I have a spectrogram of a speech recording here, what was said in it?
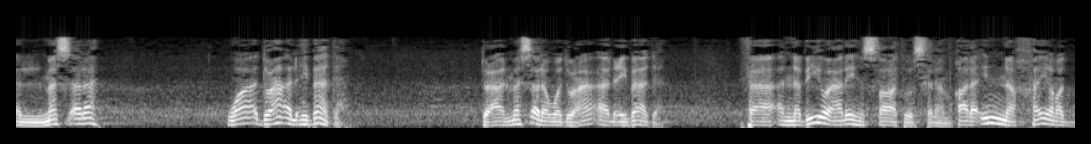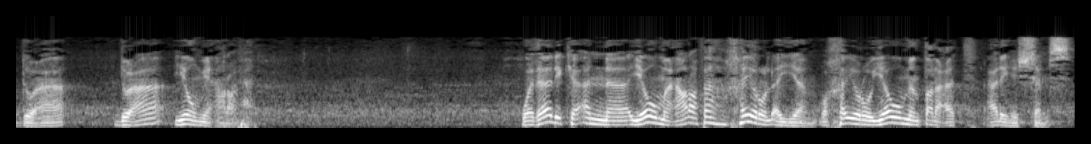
المسألة ودعاء العبادة. دعاء المسألة ودعاء العبادة. فالنبي عليه الصلاة والسلام قال إن خير الدعاء دعاء يوم عرفة. وذلك أن يوم عرفة خير الأيام وخير يوم طلعت عليه الشمس.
